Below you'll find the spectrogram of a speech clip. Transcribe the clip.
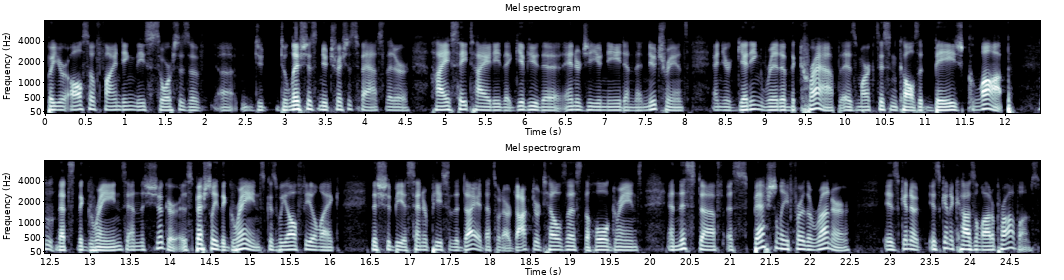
but you're also finding these sources of uh, d- delicious, nutritious fats that are high satiety that give you the energy you need and the nutrients, and you're getting rid of the crap, as Mark Sisson calls it, beige glop. Hmm. That's the grains and the sugar, especially the grains, because we all feel like this should be a centerpiece of the diet. That's what our doctor tells us, the whole grains. And this stuff, especially for the runner, is gonna is gonna cause a lot of problems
